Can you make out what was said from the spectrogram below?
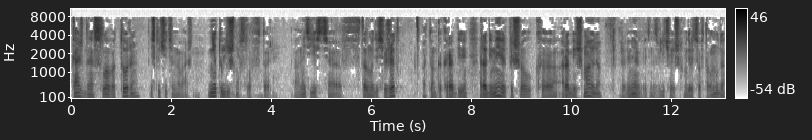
каждое слово Торы исключительно важно. Нету лишних слов в Торе. Знаете, есть э, в Талмуде сюжет, о том, как Раби, Раби Мейер пришел к Раби Ишмаилю. Раби Мейер – один из величайших мудрецов Талмуда.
